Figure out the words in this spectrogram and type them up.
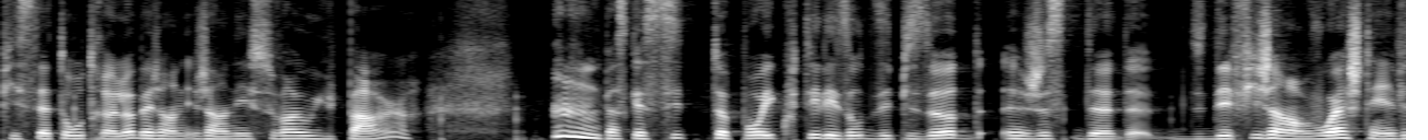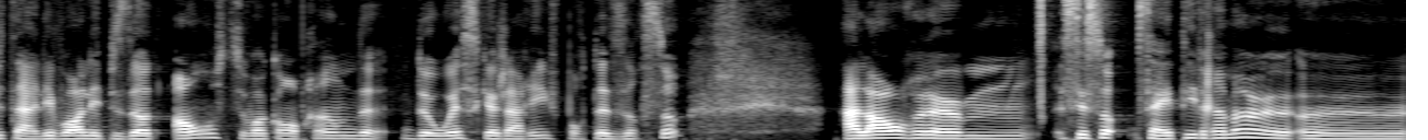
puis cet autre-là, ben j'en, ai souvent eu peur. Parce que si tu n'as pas écouté les autres épisodes euh, juste du défi J'envoie, je t'invite à aller voir l'épisode 11. Tu vas comprendre de où est-ce que j'arrive pour te dire ça. Alors, euh, c'est ça. Ça a été vraiment un.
